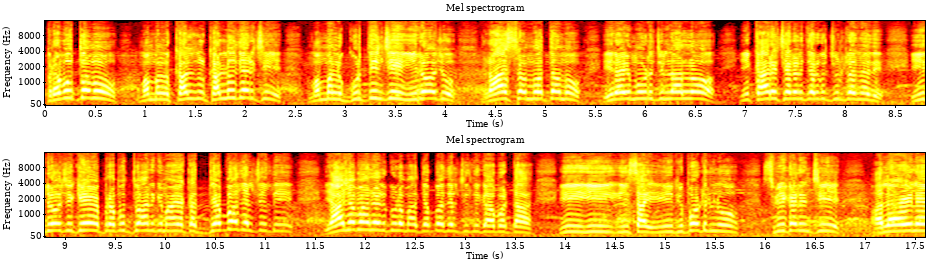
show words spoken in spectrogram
ప్రభుత్వము మమ్మల్ని కళ్ళు కళ్ళు తెరిచి మమ్మల్ని గుర్తించి ఈరోజు రాష్ట్రం మొత్తము ఇరవై మూడు జిల్లాల్లో ఈ కార్యాచరణ జరుగుతుంటున్నది ఈ రోజుకే ప్రభుత్వానికి మా యొక్క దెబ్బ తెలిసింది. యాజమాన్యానికి కూడా మా దెబ్బ తెలిసింది కాబట్టి ఈ ఈ ఈ స- ఈ రిపోర్టులను స్వీకరించి అలాగనే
